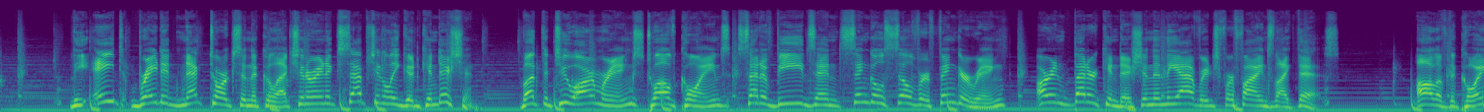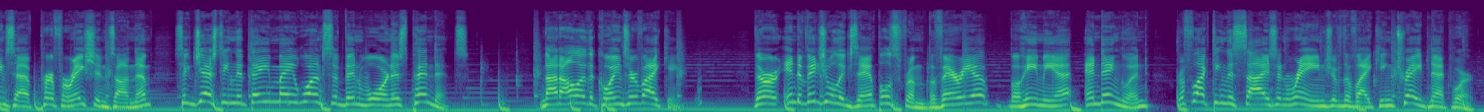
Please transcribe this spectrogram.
The eight braided neck torques in the collection are in exceptionally good condition, but the two arm rings, 12 coins, set of beads, and single silver finger ring are in better condition than the average for finds like this. All of the coins have perforations on them, suggesting that they may once have been worn as pendants. Not all of the coins are Viking. There are individual examples from Bavaria, Bohemia, and England reflecting the size and range of the Viking trade network.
